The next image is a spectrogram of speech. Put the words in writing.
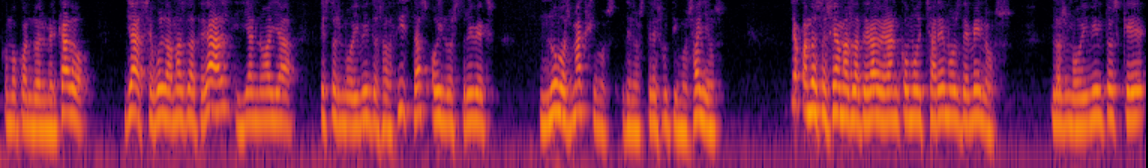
como cuando el mercado ya se vuelva más lateral y ya no haya estos movimientos alcistas, hoy nuestro IBEX nuevos máximos de los tres últimos años, ya cuando esto sea más lateral verán cómo echaremos de menos los movimientos que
